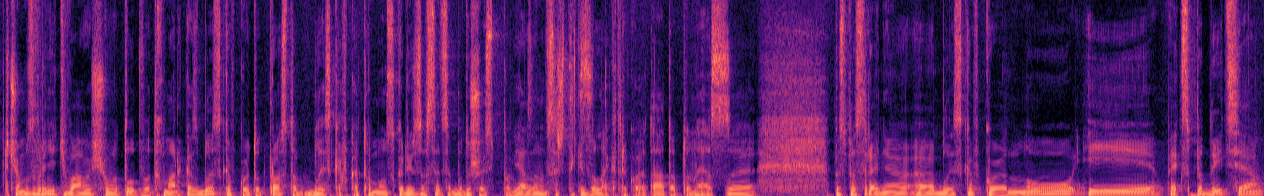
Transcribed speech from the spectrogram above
Причому зверніть увагу, що отут от хмарка з блискавкою, тут просто блискавка. Тому, скоріш за все, це буде щось пов'язане все ж таки з електрикою, та? тобто не з е, безпосередньо блискавкою. Ну і експедиція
